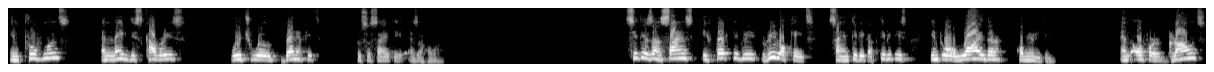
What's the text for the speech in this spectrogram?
improvements and make discoveries which will benefit to society as a whole. Citizen science effectively relocates scientific activities into a wider community and offer grounds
